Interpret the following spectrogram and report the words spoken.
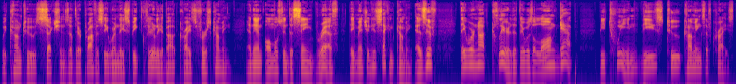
we come to sections of their prophecy when they speak clearly about Christ's first coming. And then, almost in the same breath, they mention his second coming, as if they were not clear that there was a long gap between these two comings of Christ.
